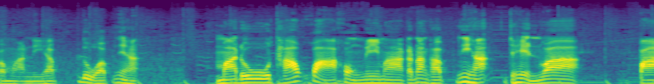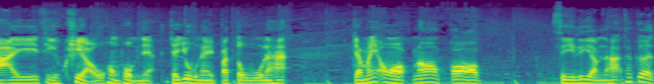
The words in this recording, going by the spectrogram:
ประมาณนี้ครับ ดูครับเนี่ยฮะมาดูเท้าขวาของเนมากันบ้างครับนี่ฮะจะเห็นว่าปลายสีเขียวของผมเนี่ยจะอยู่ในประตูนะฮะจะไม่ออกนอกกรอบสี่เหลี่ยมนะฮะถ้าเกิด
